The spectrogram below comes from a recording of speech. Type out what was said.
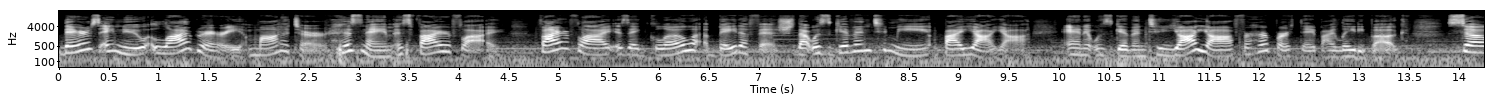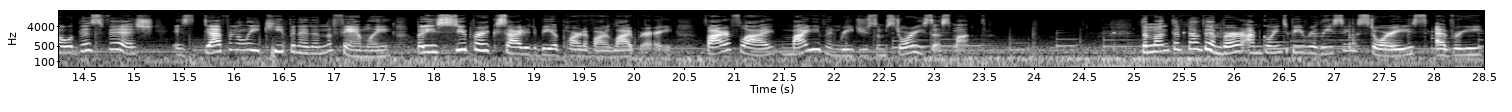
There's a new library monitor. His name is Firefly. Firefly is a glow betta fish that was given to me by Yaya, and it was given to Yaya for her birthday by Ladybug. So, this fish is definitely keeping it in the family, but he's super excited to be a part of our library. Firefly might even read you some stories this month. The month of November, I'm going to be releasing stories every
